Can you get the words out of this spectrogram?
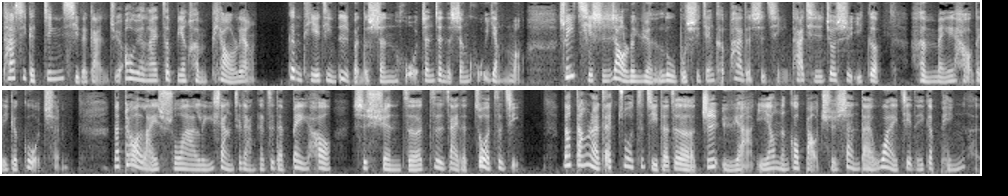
它是一个惊喜的感觉哦，原来这边很漂亮，更贴近日本的生活，真正的生活样貌。所以其实绕了远路不是一件可怕的事情，它其实就是一个很美好的一个过程。那对我来说啊，理想这两个字的背后是选择自在的做自己。那当然，在做自己的这之余啊，也要能够保持善待外界的一个平衡，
